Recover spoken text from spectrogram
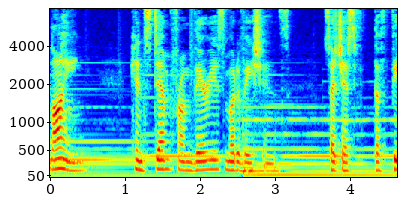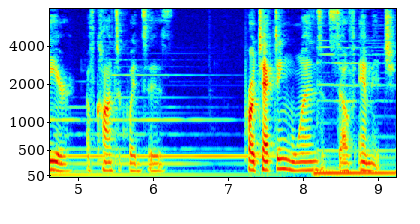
Lying can stem from various motivations, such as the fear of consequences protecting one's self image,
